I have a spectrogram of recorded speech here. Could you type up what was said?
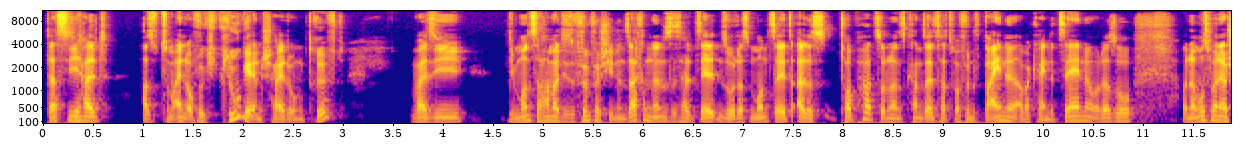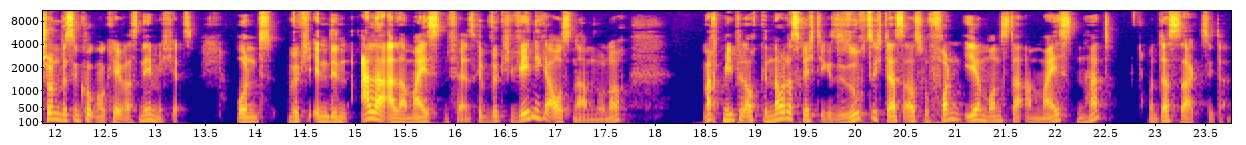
dass sie halt also zum einen auch wirklich kluge Entscheidungen trifft, weil sie, die Monster haben halt diese fünf verschiedenen Sachen. Ne? Es ist halt selten so, dass ein Monster jetzt alles top hat, sondern es kann sein, es hat zwar fünf Beine, aber keine Zähne oder so. Und da muss man ja schon ein bisschen gucken, okay, was nehme ich jetzt? Und wirklich in den aller, allermeisten Fällen, es gibt wirklich wenige Ausnahmen nur noch, macht Meeple auch genau das Richtige. Sie sucht sich das aus, wovon ihr Monster am meisten hat und das sagt sie dann.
